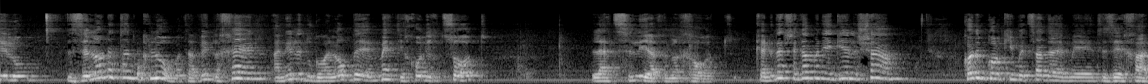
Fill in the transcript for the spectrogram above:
כאילו, זה לא נתן כלום, אתה מבין? לכן, אני לדוגמה לא באמת יכול לרצות להצליח, במרכאות. כי אני יודע שגם אני אגיע לשם, קודם כל כי מצד האמת זה אחד,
